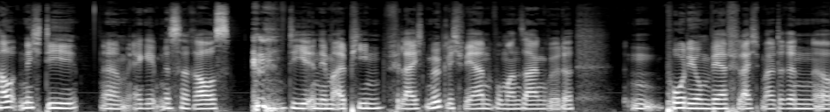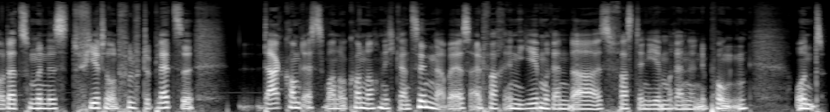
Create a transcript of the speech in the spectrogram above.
haut nicht die ähm, Ergebnisse raus, die in dem Alpin vielleicht möglich wären, wo man sagen würde, ein Podium wäre vielleicht mal drin äh, oder zumindest vierte und fünfte Plätze. Da kommt Esteban Ocon noch nicht ganz hin, aber er ist einfach in jedem Rennen da, ist fast in jedem Rennen in den Punkten. Und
